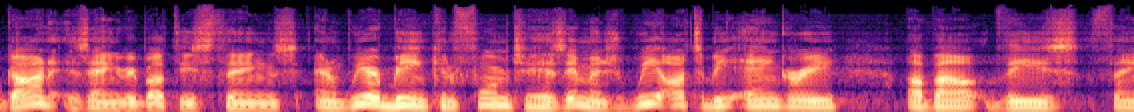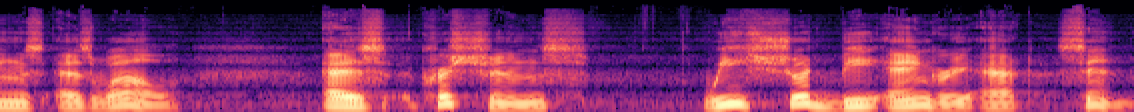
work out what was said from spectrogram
God is angry about these things and we are being conformed to his image, we ought to be angry about these things as well. As Christians, we should be angry at sin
